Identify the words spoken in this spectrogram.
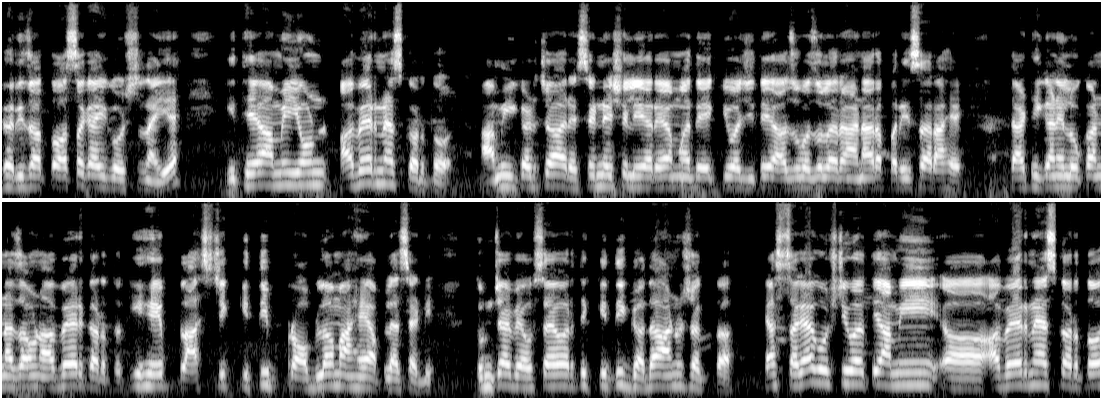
घरी जातो असं काही गोष्ट नाही आहे इथे आम्ही येऊन अवेअरनेस करतो. आम्ही इकडच्या रेसिडेन्शियल एरियामध्ये किंवा जिथे आजूबाजूला राहणारा परिसर आहे त्या ठिकाणी लोकांना जाऊन अवेअर करतो की हे प्लास्टिक किती प्रॉब्लेम आहे आपल्यासाठी. तुमच्या व्यवसायावरती किती गदा आणू शकतं. या सगळ्या गोष्टीवरती आम्ही अवेअरनेस करतो.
